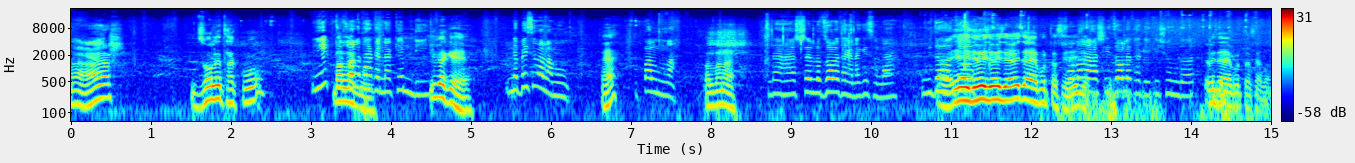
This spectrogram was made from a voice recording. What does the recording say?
না জলে থাকব। ভালো লাগবো। থাকে না কেমনি? না বেশি পালাম হ্যাঁ? পালম না। পারবা না? না হাঁস জলে থাকে না কিছু না। এই যে ওই যে ওই যে ওই যায় পড়তেছে এই যে। সবার আসি জলে থাকে কি সুন্দর। ওই যায় পড়তেছে আবার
